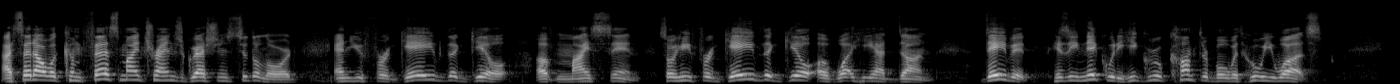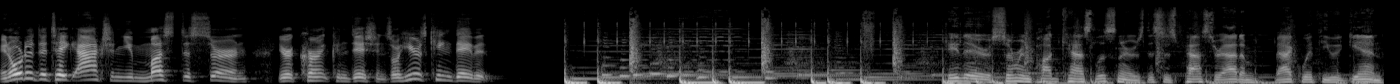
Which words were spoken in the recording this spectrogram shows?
I said I would confess my transgressions to the Lord, and you forgave the guilt of my sin. So he forgave the guilt of what he had done. David, his iniquity, he grew comfortable with who he was. In order to take action, you must discern your current condition. So here's King David. Hey there, sermon podcast listeners. This is Pastor Adam back with you again.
